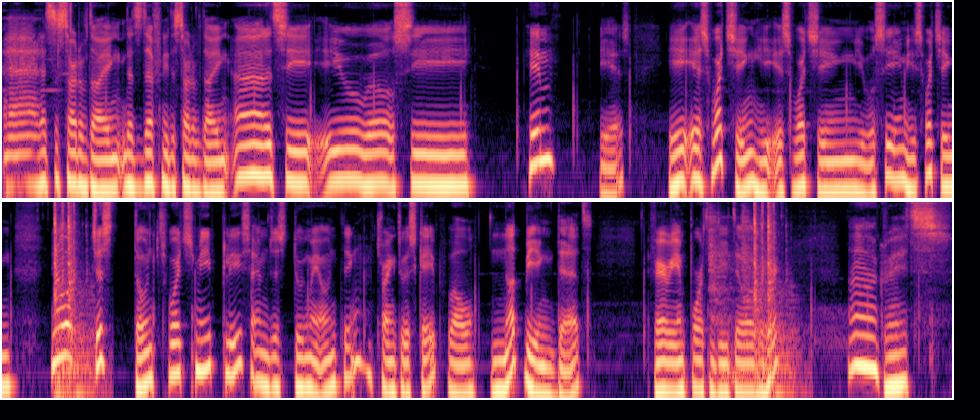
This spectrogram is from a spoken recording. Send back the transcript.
Uh, that's the start of dying. That's definitely the start of dying. Uh, let's see. You will see him. Yes. He is watching. He is watching. You will see him. He's watching. You know what? Just don't watch me, please. I'm just doing my own thing, trying to escape while not being dead. Very important detail over here. Oh, great.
